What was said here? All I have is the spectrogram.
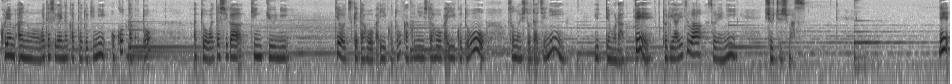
これあの私がいなかった時に起こったことあと私が緊急に手をつけた方がいいこと確認した方がいいことをその人たちに言ってもらってとりあえずはそれに集中します。で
